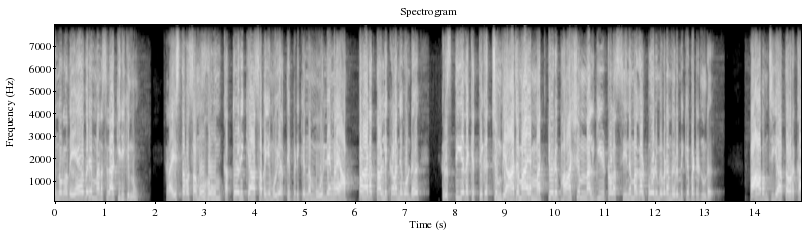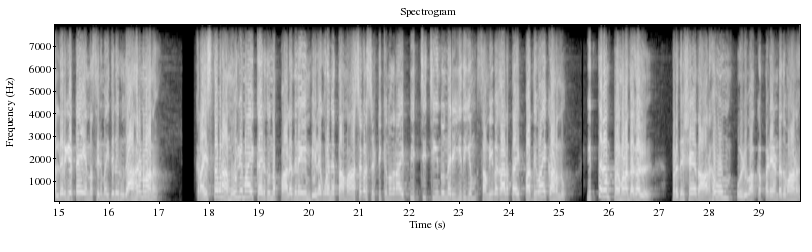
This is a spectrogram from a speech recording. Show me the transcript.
എന്നുള്ളത് ഏവരും മനസ്സിലാക്കിയിരിക്കുന്നു. ക്രൈസ്തവ സമൂഹവും കത്തോലിക്ക സഭയും ഉയർത്തിപ്പിടിക്കുന്ന മൂല്യങ്ങളെ അപ്പാടെ തള്ളിക്കളഞ്ഞുകൊണ്ട് ക്രിസ്തീയതയ്ക്ക് തികച്ചും വ്യാജമായ മറ്റൊരു ഭാഷ്യം നൽകിയിട്ടുള്ള സിനിമകൾ പോലും ഇവിടെ നിർമ്മിക്കപ്പെട്ടിട്ടുണ്ട്. പാപം ചെയ്യാത്തവർ കല്ലെറിയട്ടെ എന്ന സിനിമ ഇതിനൊരു ഉദാഹരണമാണ്. ക്രൈസ്തവർ അമൂല്യമായി കരുതുന്ന പലതിനെയും വില കുറഞ്ഞ തമാശകൾ സൃഷ്ടിക്കുന്നതിനായി പിച്ചി ചീന്തുന്ന രീതിയും സമീപകാലത്തായി പതിവായി കാണുന്നു. ഇത്തരം പ്രവണതകൾ പ്രതിഷേധാർഹവും ഒഴിവാക്കപ്പെടേണ്ടതുമാണ്.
